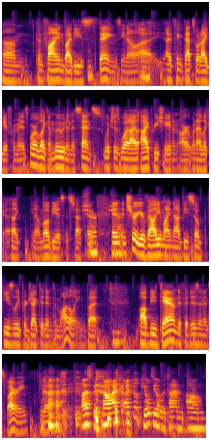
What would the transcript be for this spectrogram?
Um, confined by these things you know I, I think that's what i get from it it's more of like a mood in a sense which is what i, I appreciate in art when i look at like you know Moebius and stuff Sure, and, sure. And, and sure your value might not be so easily projected into modeling but i'll be damned if it isn't inspiring you know Well, that's good. No, I, I feel guilty all the time um,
